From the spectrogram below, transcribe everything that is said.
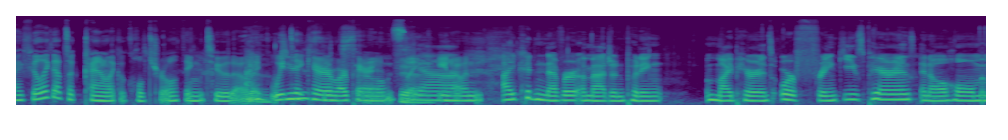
I feel like that's a kind of like a cultural thing too, though. Like we take care of our so. parents, Yeah. like Yeah. you know, and I could never imagine putting my parents or Frankie's parents in a home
